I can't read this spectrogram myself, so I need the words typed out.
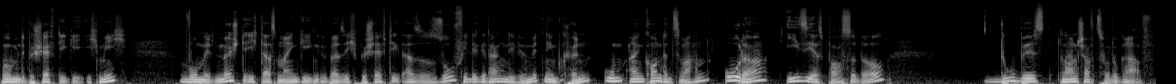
Womit beschäftige ich mich? Womit möchte ich, dass mein Gegenüber sich beschäftigt? Also so viele Gedanken, die wir mitnehmen können, um einen Content zu machen. Oder, easy as possible, du bist Landschaftsfotograf.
